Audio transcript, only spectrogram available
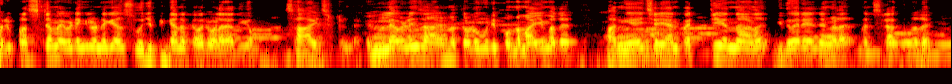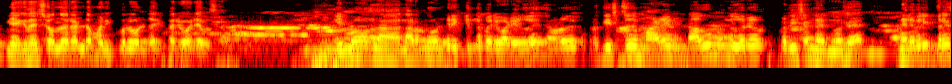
ഒരു പ്രശ്നം എവിടെയെങ്കിലും ഉണ്ടെങ്കിൽ അത് സൂചിപ്പിക്കാനൊക്കെ അവർ വളരെയധികം സഹായിച്ചിട്ടുണ്ട്. എല്ലാവരുടെയും സഹകരണത്തോടു കൂടി പൂർണമായും അത് ഭംഗിയായി ചെയ്യാൻ പറ്റി എന്നാണ് ഇതുവരെ ഞങ്ങൾ മനസ്സിലാക്കുന്നത്. ഏകദേശം ഒന്നോ രണ്ടോ മണിക്കൂർ കൊണ്ട് പരിപാടി അവസാനിക്കും. ഇപ്പോ ആ, നടന്നുകൊണ്ടിരിക്കുന്ന പരിപാടികളിൽ നമ്മൾ പ്രതീക്ഷിച്ചത് മഴ ഉണ്ടാകും എന്നുള്ളൊരു പ്രതീക്ഷ ഉണ്ടായിരുന്നു. പക്ഷെ നിലവിൽ ഇത്രയും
